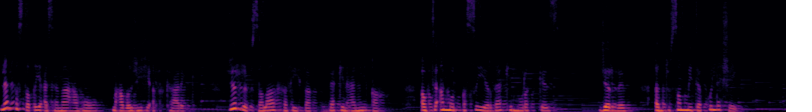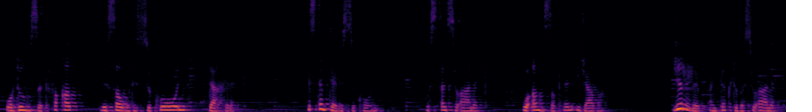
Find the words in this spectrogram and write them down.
لن تستطيع سماعه مع ضجيج أفكارك. جرب صلاة خفيفة لكن عميقة أو تأمل قصير لكن مركز. جرب أن تصمت كل شيء وتنصت فقط لصوت السكون داخلك. استمتع بالسكون. واسأل سؤالك وأنصت للإجابة. جرب أن تكتب سؤالك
